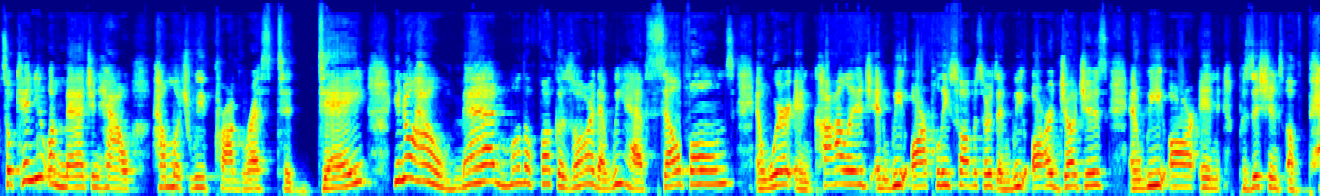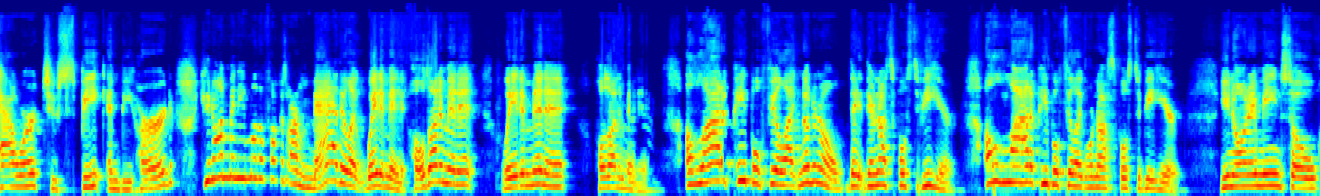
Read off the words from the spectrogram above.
So can you imagine how how much we've progressed today? You know how mad motherfuckers are that we have cell phones and we're in college and we are police officers and we are judges and we are in positions of power to speak and be heard. You know how many motherfuckers are mad? They're like, wait a minute, hold on a minute, wait a minute. Hold on a minute. A lot of people feel like, no, no, no, they, they're not supposed to be here. A lot of people feel like we're not supposed to be here. You know what I mean? So,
